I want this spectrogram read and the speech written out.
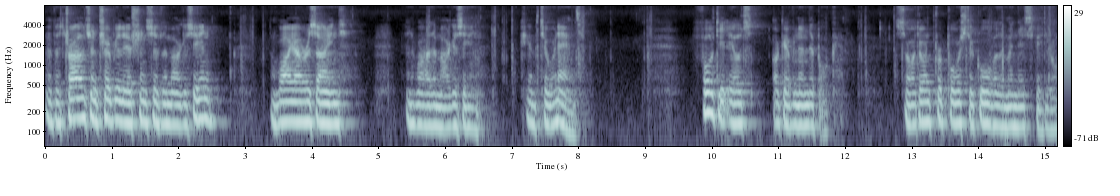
of the trials and tribulations of the magazine and why I resigned and why the magazine came to an end. Full details are given in the book, so I don't propose to go over them in this video.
